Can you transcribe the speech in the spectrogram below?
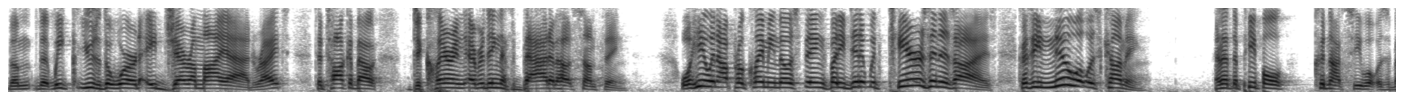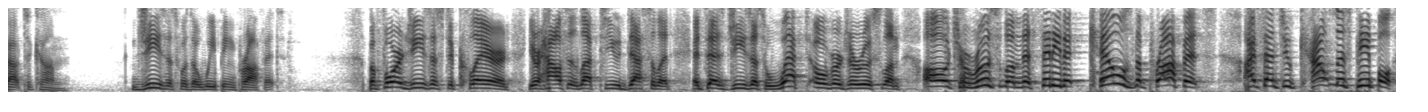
the, that we use the word a Jeremiad, right? To talk about declaring everything that's bad about something. Well, he went out proclaiming those things, but he did it with tears in his eyes because he knew what was coming and that the people could not see what was about to come. Jesus was a weeping prophet. Before Jesus declared, Your house is left to you desolate, it says Jesus wept over Jerusalem. Oh, Jerusalem, the city that kills the prophets. I've sent you countless people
